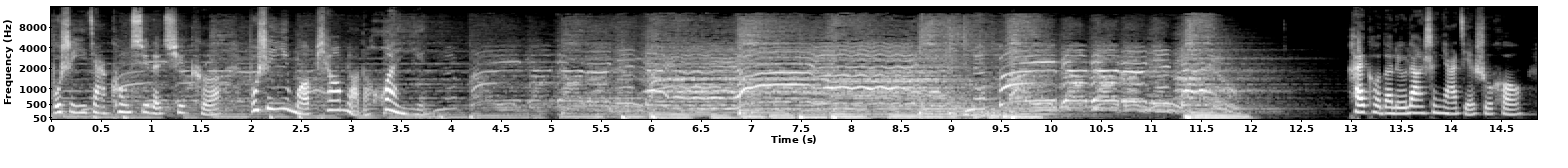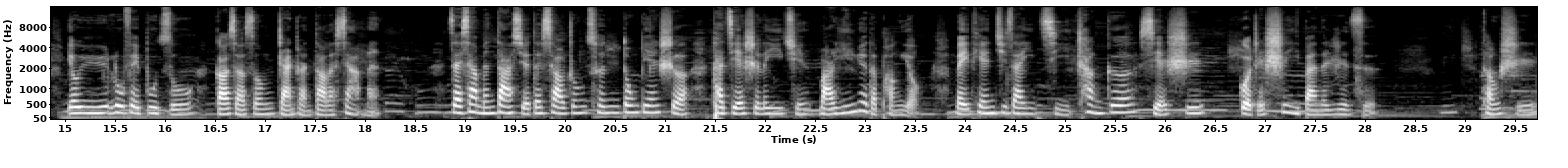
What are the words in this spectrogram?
不是一架空虚的躯壳，不是一抹飘渺的幻影。海口的流浪生涯结束后，由于路费不足，高晓松辗转到了厦门。在厦门大学的校中村东边社，他结识了一群玩音乐的朋友，每天聚在一起唱歌、写诗，过着诗一般的日子。同时，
